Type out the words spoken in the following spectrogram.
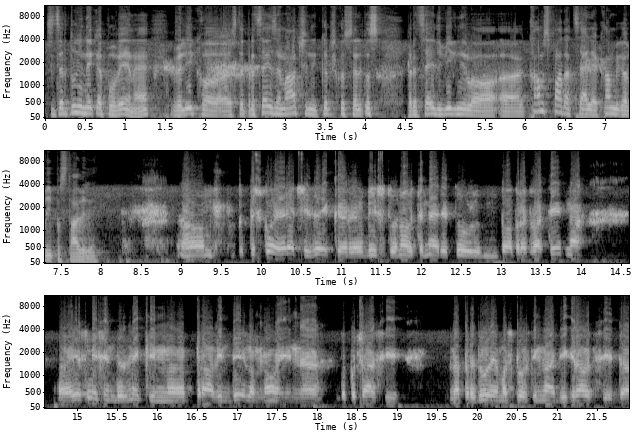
sicer tudi nekaj pove. Ne? Veliko uh, ste precej zanačeni, krško se je letos precej dvignilo. Uh, kam spada celje, kam bi ga vi postavili? Um, težko je reči zdaj, ker v bistvu novi trener je tu dobro dva tedna. Uh, jaz mislim, da z nekim uh, pravim delom no, in uh, da počasi napredujemo, sploh ti mladi igravci, da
